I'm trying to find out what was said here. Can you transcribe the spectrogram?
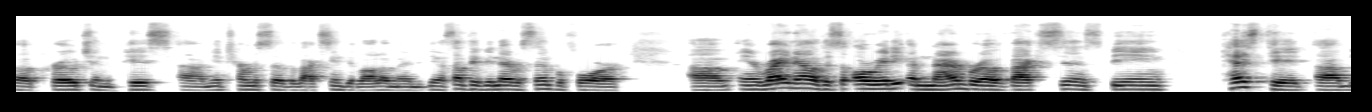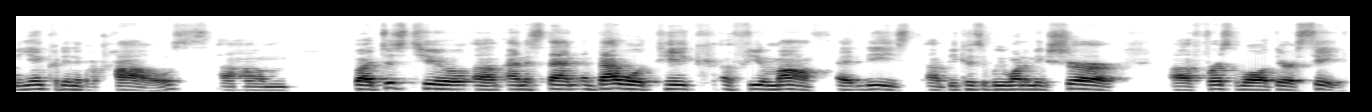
approach and pace um, in terms of the vaccine development. You know, something we never seen before. Um, and right now, there's already a number of vaccines being tested um, in clinical trials. Um, but just to understand, and that will take a few months at least, uh, because we want to make sure, uh, first of all, they're safe,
